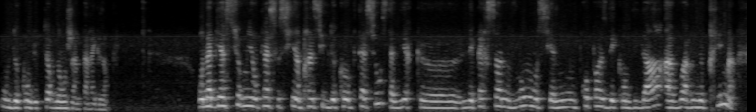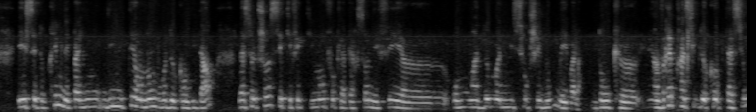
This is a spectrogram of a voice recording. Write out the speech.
ou de conducteur d'engin par exemple. On a bien sûr mis en place aussi un principe de cooptation, c'est-à-dire que les personnes vont, si elles nous proposent des candidats, avoir une prime, et cette prime n'est pas limitée en nombre de candidats. La seule chose, c'est qu'effectivement, il faut que la personne ait fait euh, au moins deux mois de mission chez nous. Mais voilà, donc euh, un vrai principe de cooptation.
